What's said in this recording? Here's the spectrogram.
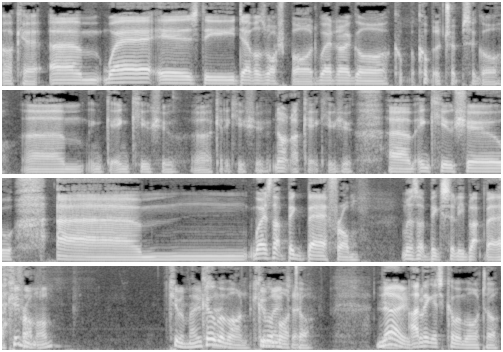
Okay. Um, where is the Devil's Washboard? Where did I go a couple of trips ago? Um, in, in Kyushu. Uh, Kita Kyushu. Not, not Kita Kyushu. Um, in Kyushu. Um, where's that big bear from? Where's that big silly black bear from? Kumamon. Kumamoto. Kumamon. Kumamoto. No, Yeah, I but, think it's Kumamoto.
